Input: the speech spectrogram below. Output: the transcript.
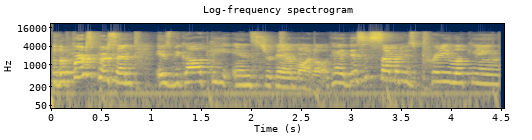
So the first person is we got the Instagram model, okay? This is someone who's pretty looking,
